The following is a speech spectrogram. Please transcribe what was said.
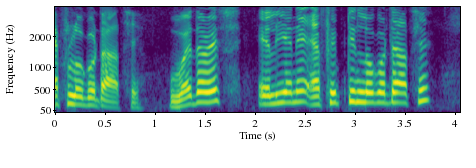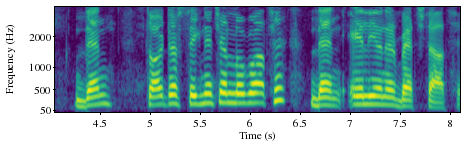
এফ লোগোটা আছে। ওয়েদার এস এলিয়েনে এফ ফিফটিন লোগোটা আছে দেন টয়টার সিগনেচার লোগো আছে। দেন এলিয়নের ব্যাচটা আছে।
